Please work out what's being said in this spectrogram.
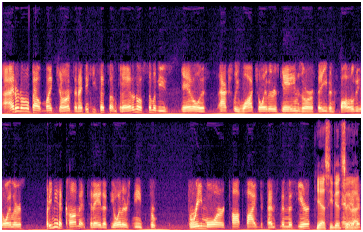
I don't know about Mike Johnson. I think he said something today. I don't know if some of these analysts actually watch Oilers games or if they even follow the Oilers. But he made a comment today that the Oilers need th- three more top five defensemen this year. Yes, he did and, say and that. If,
